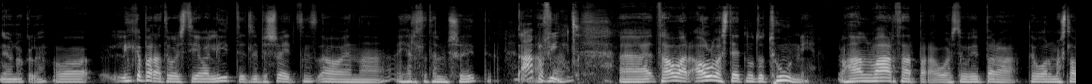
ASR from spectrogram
já, nokkulega og líka bara, þú veist, ég var lítill upp í sveit þá en að, ég held að tala um sveit Það er bara fínt. Uh, þá var álfasteinn út á túnni og hann var þar bara, og veist, og við bara þegar vorum að slá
